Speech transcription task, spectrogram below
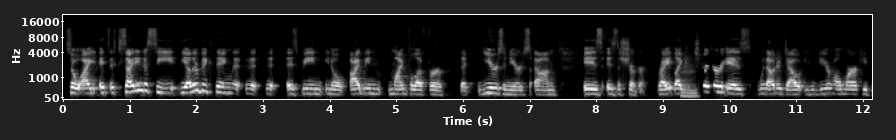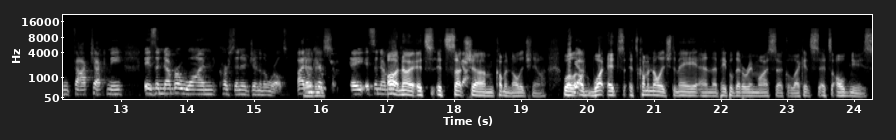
so I it's exciting to see. The other big thing that that, that is being you know I've been mindful of for like years and years um, is is the sugar, right? Like mm. sugar is without a doubt. You can do your homework. You can fact check me. Is the number one carcinogen in the world. I don't care. Say, it's a number. Oh one. no, it's it's such yeah. um common knowledge now. Well, yeah. uh, what it's it's common knowledge to me and the people that are in my circle. Like it's it's old news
